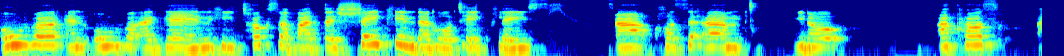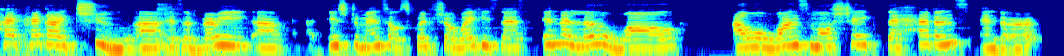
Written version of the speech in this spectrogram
over and over again, he talks about the shaking that will take place, uh, um, you know, across Haggai 2 uh, is a very uh, instrumental scripture where he says, In a little while, I will once more shake the heavens and the earth,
